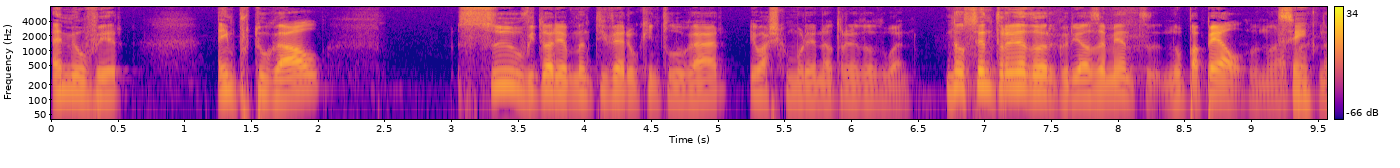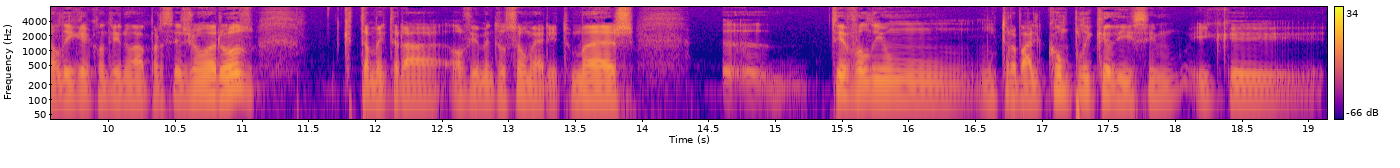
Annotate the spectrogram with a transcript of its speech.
A meu ver, em Portugal, se o Vitória mantiver o quinto lugar, eu acho que o Moreno é o treinador do ano. Não sendo treinador, curiosamente, no papel, não é? Sim. Porque na Liga continua a aparecer João Aroso, que também terá, obviamente, o seu mérito, mas eh, teve ali um, um trabalho complicadíssimo e que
